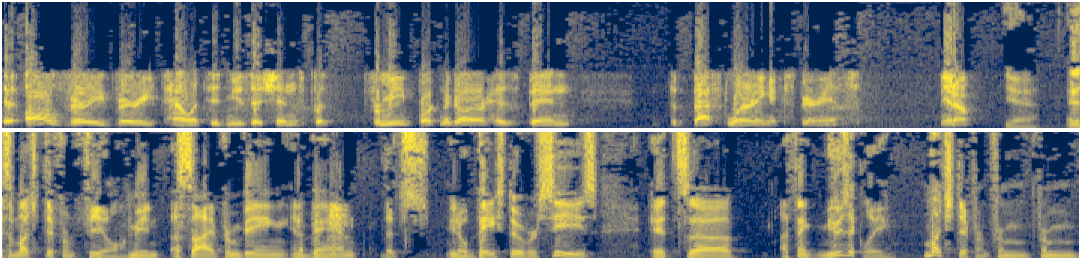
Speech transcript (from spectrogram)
uh, all very very talented musicians. But for me, Borknagar has been the best learning experience. You know. Yeah, and it's a much different feel. I mean, aside from being in a band that's you know based overseas, it's uh, I think musically much different from from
